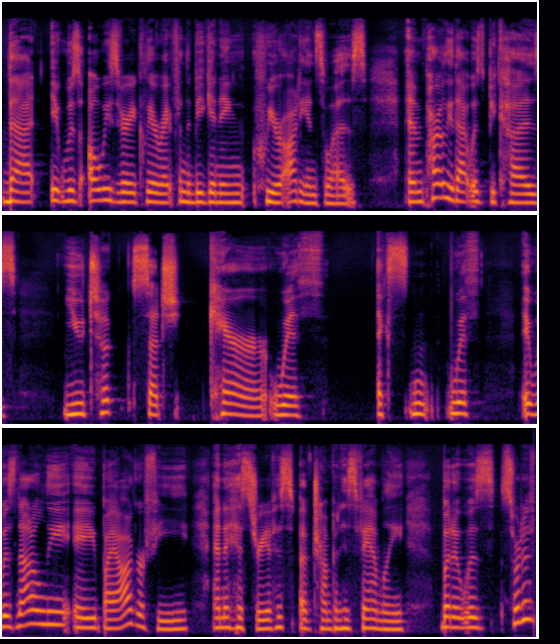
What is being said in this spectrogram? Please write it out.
that it was always very clear right from the beginning who your audience was. And partly that was because you took such care with with it was not only a biography and a history of his of Trump and his family, but it was sort of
